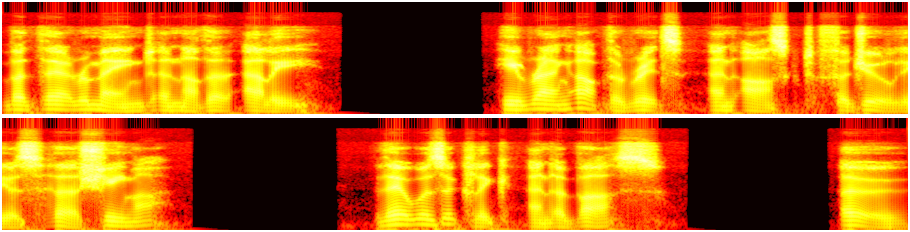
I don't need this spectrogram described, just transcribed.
But there remained another alley. He rang up the Ritz and asked for Julius Hersheimmer. There was a click and a buzz. Oh,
